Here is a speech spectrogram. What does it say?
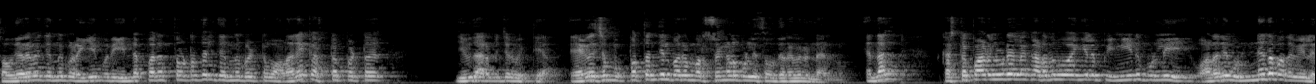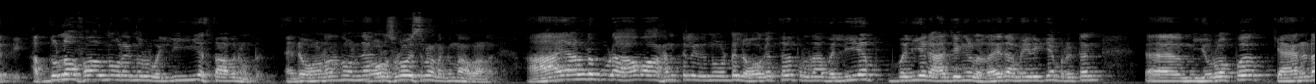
സൗദി അറേബ്യ ചെന്ന് പെടുകയും ഒരു ഈന്തപ്പനത്തോട്ടത്തിൽ ചെന്ന് പെട്ട് വളരെ കഷ്ടപ്പെട്ട് ജീവിതം ആരംഭിച്ചൊരു വ്യക്തിയാണ്. ഏകദേശം മുപ്പത്തഞ്ചിൽ പരം വർഷങ്ങൾ പുള്ളി സൗദി അറേബ്യയിൽ ഉണ്ടായിരുന്നു. എന്നാൽ കഷ്ടപ്പാടിലൂടെ എല്ലാം കടന്നുപോയെങ്കിലും പിന്നീട് പുള്ളി വളരെ ഉന്നത പദവിയിലെത്തി. അബ്ദുള്ള ഫാദ് എന്ന് പറയുന്ന ഒരു വലിയ സ്ഥാപനമുണ്ട്. അതിന്റെ ഓണർ എന്ന് പറഞ്ഞാൽ റോൾസ് റോയ്സിൽ നടക്കുന്ന ആളാണ്. അയാളുടെ കൂടെ ആ വാഹനത്തിൽ ഇരുന്നുകൊണ്ട് ലോകത്തിലെ പ്രധാന വലിയ വലിയ രാജ്യങ്ങൾ അതായത് അമേരിക്ക ബ്രിട്ടൻ യൂറോപ്പ് കാനഡ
